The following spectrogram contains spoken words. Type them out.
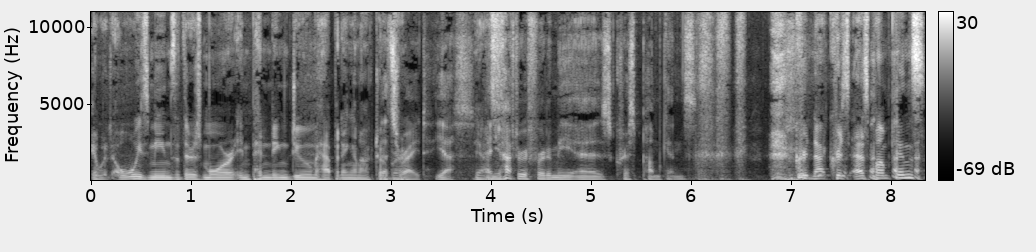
It would always means that there's more impending doom happening in October. That's right. Yes. Yes. And you have to refer to me as Chris Pumpkins. Not Chris S. Pumpkins.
